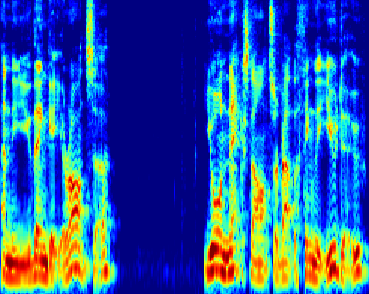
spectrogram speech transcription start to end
and you then get your answer, your next answer about the thing that you do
